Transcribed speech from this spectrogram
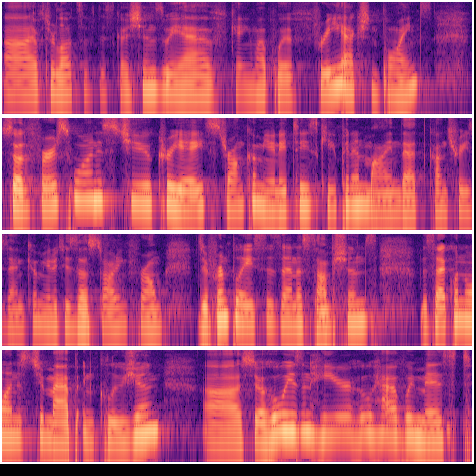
Uh, after lots of discussions, we have came up with three action points. So the first one is to create strong communities, keeping in mind that countries and communities are starting from different places and assumptions. The second one is to map inclusion. Uh, so who isn't here? Who have we missed?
